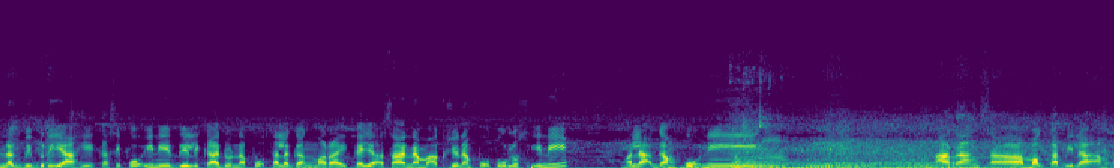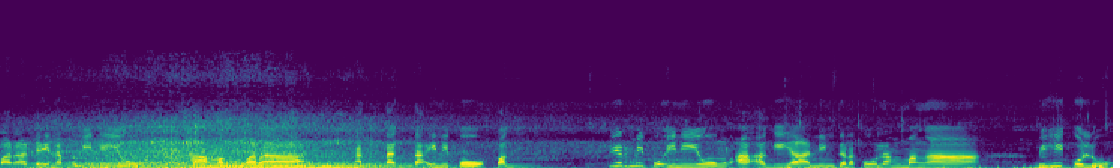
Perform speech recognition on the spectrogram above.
nagbibriyahe kasi po ini delikado na po talagang maray. Kaya sana maaksyonan po tulos ini malagam po ning harang sa magkabilaan para dahil na po ini yung ah, magpara tagtagta ini po pag firme po ini yung aagihan ning darakulang mga bihikulo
